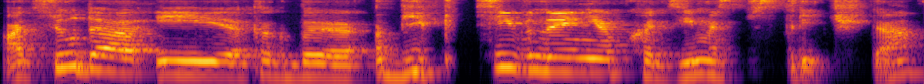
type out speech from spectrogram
Отсюда и как бы объективная необходимость встреч. Да?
